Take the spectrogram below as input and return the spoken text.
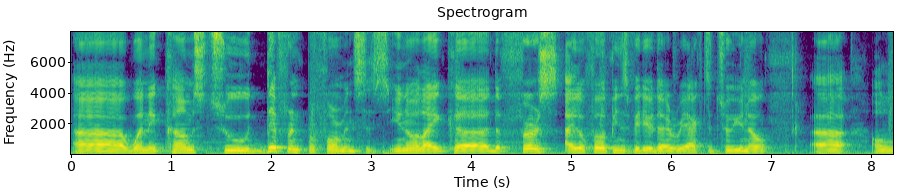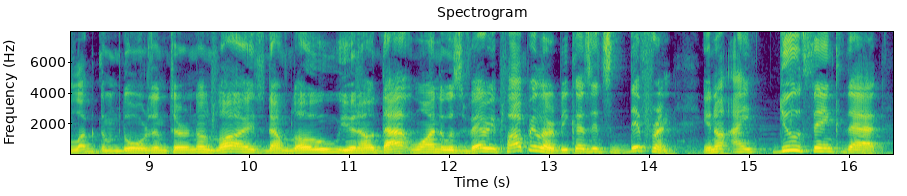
uh, when it comes to different performances. You know, like uh, the first Idol Philippines video that I reacted to, you know, uh, I'll lock them doors and turn the lights down low. You know, that one was very popular because it's different. You know, I do think that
